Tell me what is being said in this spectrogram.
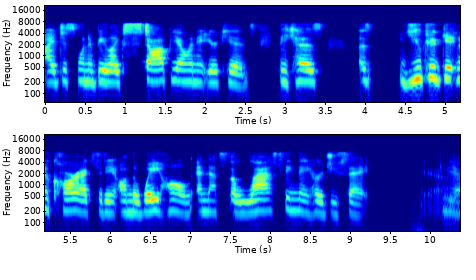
i just want to be like stop yelling at your kids because as- you could get in a car accident on the way home and that's the last thing they heard you say. Yeah.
